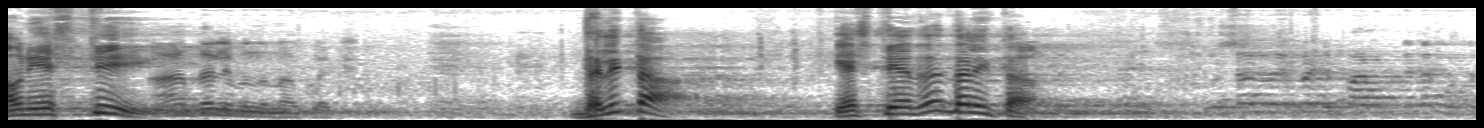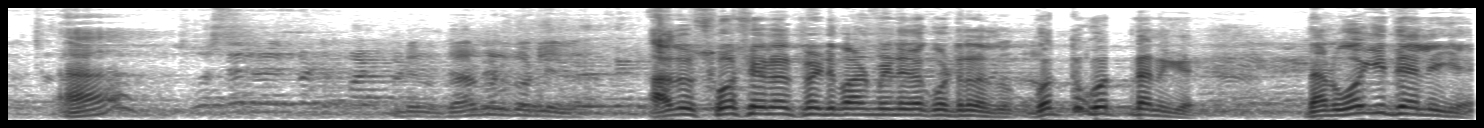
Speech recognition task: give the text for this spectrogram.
ಅವನು S T. Dalit. S T ಅಂದ್ರೆ ದಲಿತ. ಅದು ಸೋಷಿಯಲ್ ವೆಲ್ಫೇರ್ ಡಿಪಾರ್ಟ್ಮೆಂಟ್ ಇಂದ ಕೊಟ್ಟಿರೋದು. ಗೊತ್ತು ಗೊತ್ತು ನನಗೆ. ನಾನು ಹೋಗಿದ್ದೆ ಅಲ್ಲಿಗೆ.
